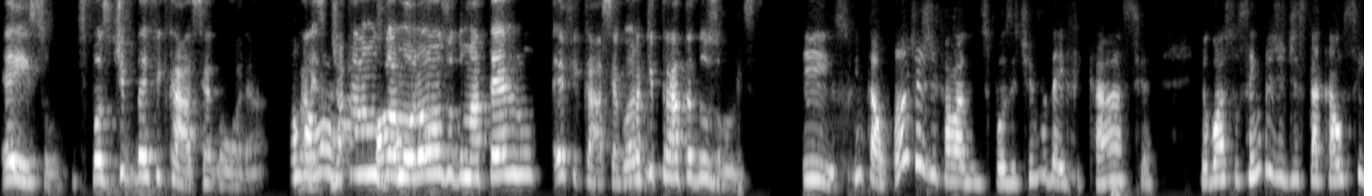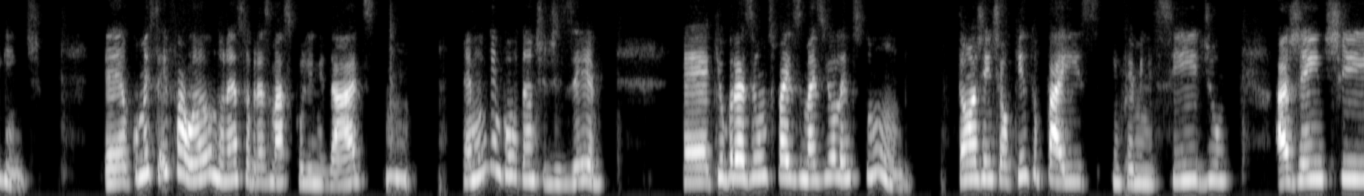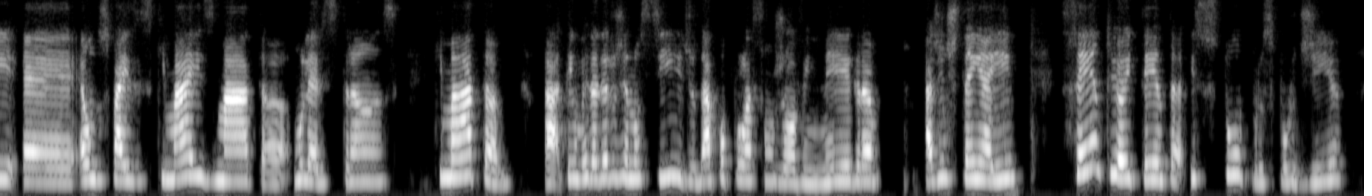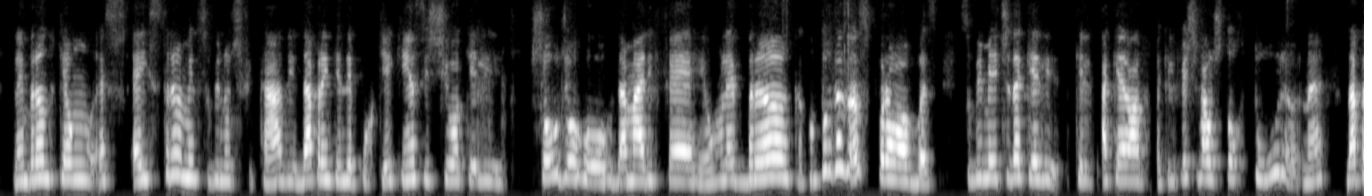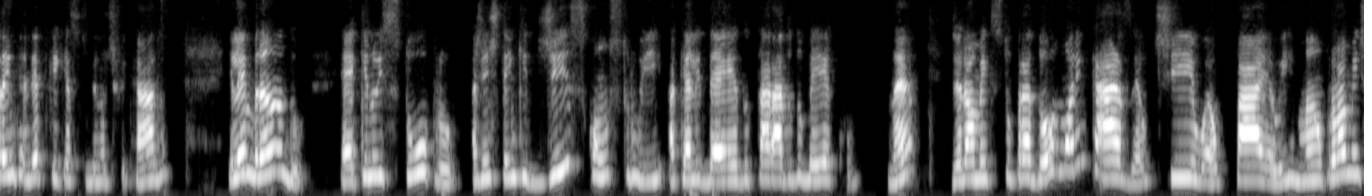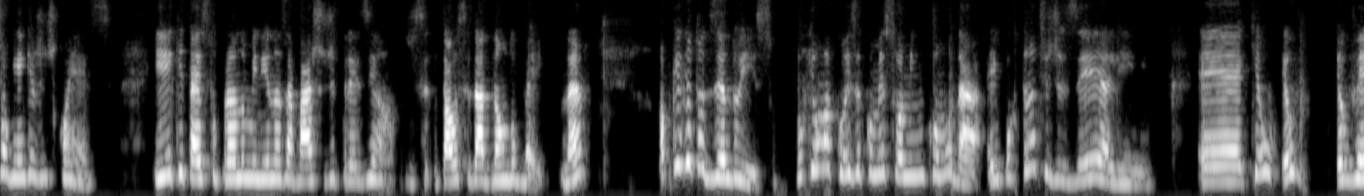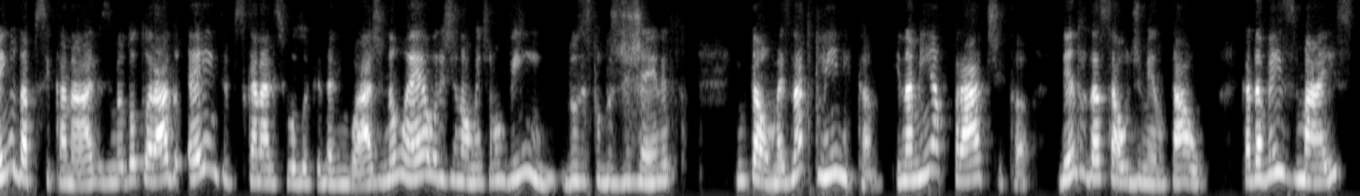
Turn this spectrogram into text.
É isso. Dispositivo da eficácia agora. Então, Já falamos do amoroso, do materno, eficácia. Agora que trata dos homens. Isso. Então, antes de falar do dispositivo da eficácia, eu gosto sempre de destacar o seguinte. É, eu comecei falando né, sobre as masculinidades. É muito importante dizer é, que o Brasil é um dos países mais violentos do mundo. Então, a gente é o quinto país em feminicídio, a gente é, é um dos países que mais mata mulheres trans, que mata ah, tem um verdadeiro genocídio da população jovem negra. A gente tem aí 180 estupros por dia. Lembrando que é, um, é, é extremamente subnotificado e dá para entender por quê. Quem assistiu aquele show de horror da Mari Ferrer, uma mulher branca, com todas as provas, submetida àquele, àquele, àquela, àquele festival de tortura, né? Dá para entender por que é subnotificado. E lembrando é que no estupro a gente tem que desconstruir aquela ideia do tarado do beco, né? Geralmente estuprador mora em casa, é o tio, é o pai, é o irmão, provavelmente alguém que a gente conhece. e que está estuprando meninas abaixo de 13 anos, tal cidadão do bem, né? Mas por que, que eu estou dizendo isso? Porque uma coisa começou a me incomodar. É importante dizer, Aline, é, que eu, eu, eu venho da psicanálise, meu doutorado é entre psicanálise e filosofia da linguagem, não é originalmente, eu não vim dos estudos de gênero. Então, mas na clínica e na minha prática, dentro da saúde mental, cada vez mais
